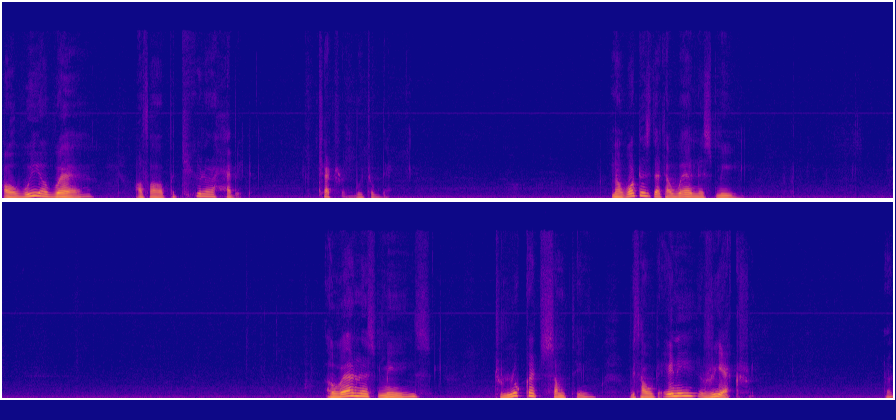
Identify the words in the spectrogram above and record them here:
are we aware of our particular habit? Chattering, we took that. Now, what does that awareness mean? Awareness means to look at something without any reaction, right?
